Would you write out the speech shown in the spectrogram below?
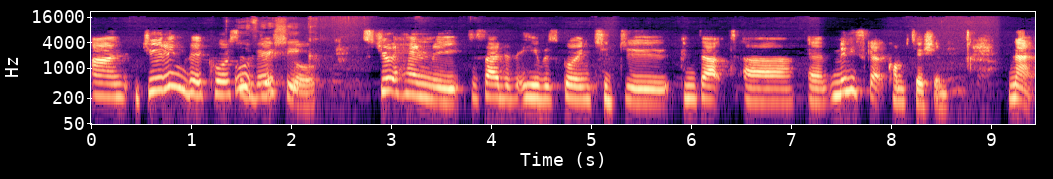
And during the course Ooh, of the very disco, chic. Stuart Henry decided that he was going to do conduct a, a miniskirt competition. Now,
